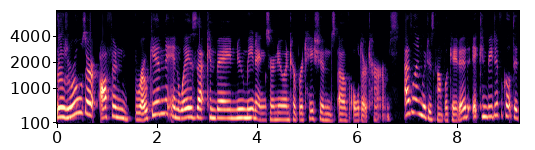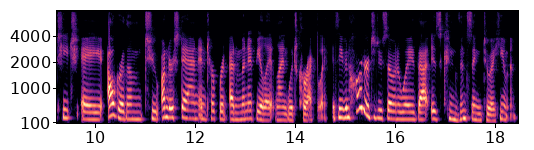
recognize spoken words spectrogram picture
those rules are often broken in ways that convey new meanings or new interpretations of older terms. As language is complicated, it can be difficult to teach a algorithm to understand, interpret, and manipulate language correctly. It's even harder to do so in a way that is convincing to a human.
